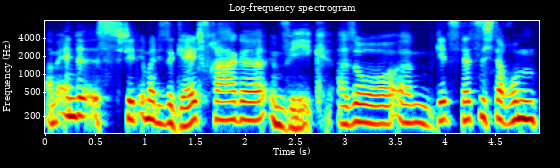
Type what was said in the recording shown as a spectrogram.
am Ende ist, steht immer diese Geldfrage im Weg. Also ähm, geht es letztlich darum,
